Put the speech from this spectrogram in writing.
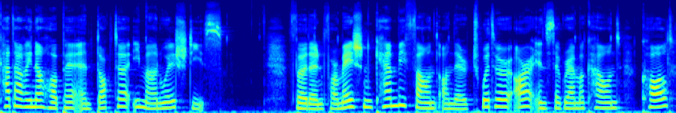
Katharina Hoppe, and Dr. Immanuel Stieß. Further information can be found on their Twitter or Instagram account called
